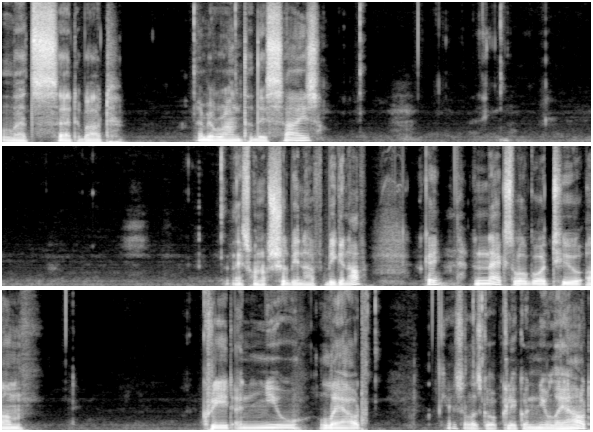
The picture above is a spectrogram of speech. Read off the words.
Let's set about maybe around this size. This one should be enough, big enough. Okay, next we'll go to um, create a new layout. Okay, so let's go click on new layout.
